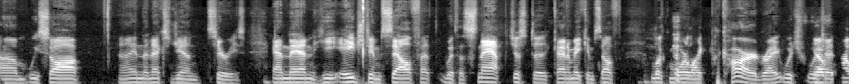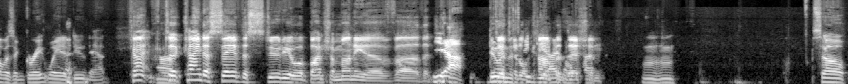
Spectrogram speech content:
um, we saw uh, in the next gen series and then he aged himself at, with a snap just to kind of make himself look more like picard right which which Yep. i thought was a great way to do that Kind, Um, to kind of save the studio a bunch of money of uh, the yeah doing digital the CGI the whole time. composition. hmm So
